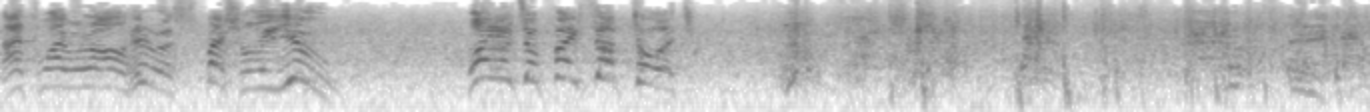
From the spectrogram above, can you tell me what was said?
That's why we're all here, especially you. Why don't you face up to it? punta.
